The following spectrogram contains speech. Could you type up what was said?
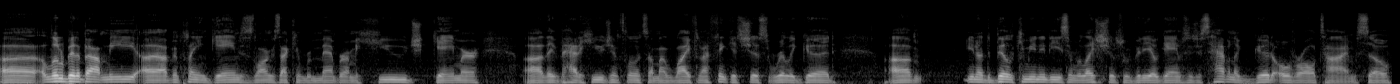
Uh, a little bit about me. Uh, I've been playing games as long as I can remember. I'm a huge gamer. Uh, they've had a huge influence on my life, and I think it's just really good, um, you know, to build communities and relationships with video games and just having a good overall time. So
